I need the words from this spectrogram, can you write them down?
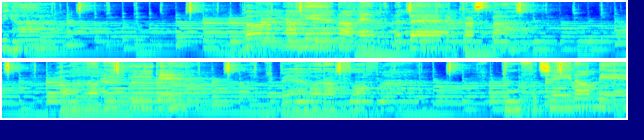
vi har. Mund og hænder, alt hvad der er kostbart. Holder ikke igen, vi bærer dig forfra. Du fortjener mere,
